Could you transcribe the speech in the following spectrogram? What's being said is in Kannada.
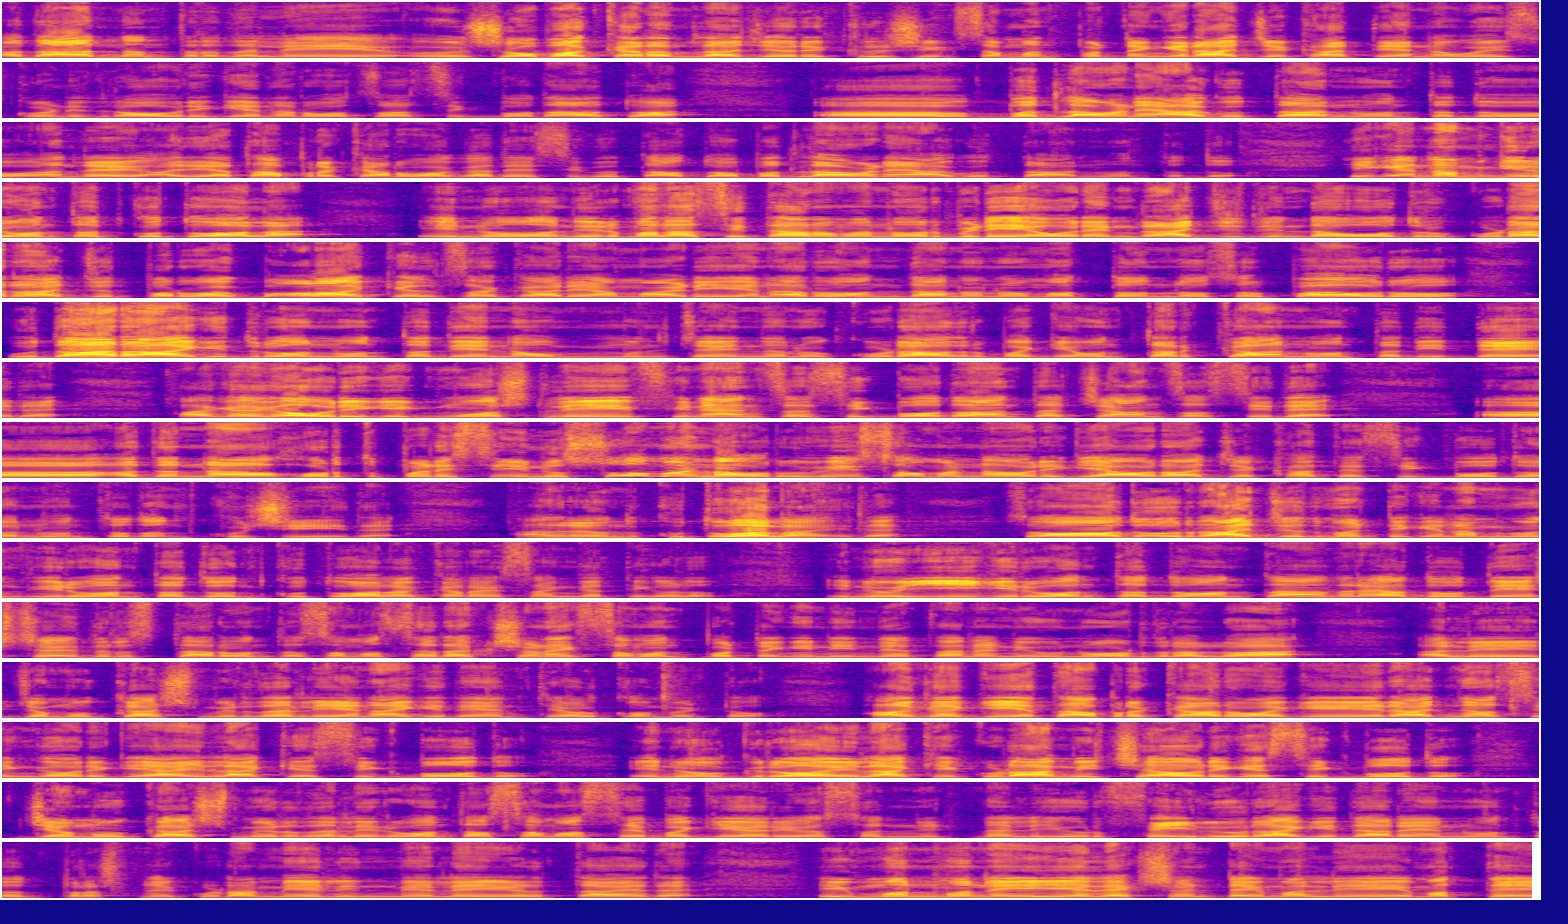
ಅದಾದ ನಂತರದಲ್ಲಿ, ಶೋಭಾ ಕರಂದ್ಲಾಜೆ ಅವರು ಕೃಷಿಗೆ ಸಂಬಂಧಪಟ್ಟಂಗೆ ರಾಜ್ಯ ಖಾತೆಯನ್ನು ವಹಿಸ್ಕೊಂಡಿದ್ರು. ಅವರಿಗೆ ಏನಾದ್ರು ಹೊಸ ಸಿಗ್ಬೋದಾ? ಅಥವಾ ಬದಲಾವಣೆ ಆಗುತ್ತಾ ಅನ್ನುವಂಥದ್ದು, ಅಂದ್ರೆ ಅದು ಯಥಾ ಪ್ರಕಾರವಾಗಿ ಅದೇ ಸಿಗುತ್ತಾ ಅಥವಾ ಬದಲಾವಣೆ ಆಗುತ್ತಾ ಅನ್ನುವಂಥದ್ದು. ಹೀಗೆ ನಮಗಿರುವಂಥದ್ದು ಕುತೂಹಲ. ಇನ್ನು ನಿರ್ಮಲಾ ಸೀತಾರಾಮನ್ ಅವ್ರು ಬಿಡಿ, ಅವರೇನು ರಾಜ್ಯದಿಂದ ಹೋದ್ರು ಕೂಡ ರಾಜ್ಯದ ಪರವಾಗಿ ಬಹಳ ಕೆಲಸ ಕಾರ್ಯ ಮಾಡಿ, ಏನಾದ್ರು ಅನುದಾನನೋ ಮತ್ತೊಂದೋ ಸ್ವಲ್ಪ ಅವರು ಉದಾರ ಆಗಿದ್ರು ಅನ್ನುವಂಥದ್ದು ಏನು ನಾವು ಮುಂಚೆಯಿಂದನೂ ಕೂಡ ಅದ್ರ ಬಗ್ಗೆ ಒಂದು ತರ್ಕ ಅನ್ನುವಂಥದ್ದು ಇದ್ದೇ ಇದೆ. ಹಾಗಾಗಿ ಅವರಿಗೆ ಮೋಸ್ಟ್ಲಿ ಫಿನಾನ್ಸಸ್ ಸಿಗ್ಬೋದಾ ಅಂತ ಚಾನ್ಸಸ್ ಇದೆ. ಅದನ್ನ ಹೊರತುಪಡಿಸಿ ಇನ್ನು ಸೋಮಣ್ಣ ಅವರು, ವಿ ಸೋಮಣ್ಣ ಅವರಿಗೆ ಯಾವ ರಾಜ್ಯ ಖಾತೆ ಸಿಗ್ಬೋದು ಅನ್ನುವಂಥದ್ದು ಒಂದು ಖುಷಿ ಇದೆ. ಅಂದ್ರೆ ಒಂದು ಕುತೂಹಲ ಇದೆ. ಸೊ ಅದು ರಾಜ್ಯದ ಮಟ್ಟಿಗೆ ನಮಗೊಂದು ಇರುವಂಥದ್ದು ಒಂದು ಕುತೂಹಲಕರ ಸಂಗತಿಗಳು. ಇನ್ನು ಈಗಿರುವಂಥದ್ದು ಅಂತ ಅಂದ್ರೆ ಅದು ದೇಶ ಎದುರಿಸ್ತಾ ಇರುವಂಥ ಸಮಸ್ಯೆ ರಕ್ಷಣೆಗೆ ಸಂಬಂಧಪಟ್ಟಂಗೆ. ನಿನ್ನೆ ತಾನೇ ನೀವು ನೋಡಿದ್ರಲ್ವಾ, ಅಲ್ಲಿ ಜಮ್ಮು ಕಾಶ್ಮೀರದಲ್ಲಿ ಏನಾಗಿದೆ ಅಂತ ಹೇಳ್ಕೊಂಡ್ಬಿಟ್ಟು. ಹಾಗಾಗಿ ಯಥಾ ಪ್ರಕಾರವಾಗಿ ರಾಜನಾಥ್ ಸಿಂಗ್ ಅವರಿಗೆ ಆ ಇಲಾಖೆ ಸಿಗ್ಬೋದು. ಇನ್ನು ಗೃಹ ಇಲಾಖೆ ಕೂಡ ಅಮಿತ್ ಶಾ ಅವರಿಗೆ ಸಿಗ್ಬೋದು. ಜಮ್ಮು ಕಾಶ್ಮೀರದಲ್ಲಿರುವಂಥ ಸಮಸ್ಯೆ ಬಗೆಹರಿಯುವ ನಿಟ್ಟಿನಲ್ಲಿ ಇವರು ಫೇಲ್ಯೂರ್ ಆಗಿದ್ದಾರೆ ಅನ್ನುವಂಥದ್ದು ಪ್ರಶ್ನೆ ಕೂಡ ಮೇಲಿನ ಮೇಲೆ ಹೇಳ್ತಾ ಇದೆ. ಈಗ ಮೊನ್ನೆ ಈ ಎಲೆಕ್ಷನ್ ಟೈಮಲ್ಲಿ ಮತ್ತೆ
